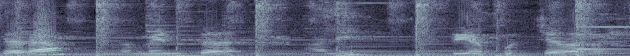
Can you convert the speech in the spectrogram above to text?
करा कमेंट करा आणि भेटूया पुढच्या वारात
